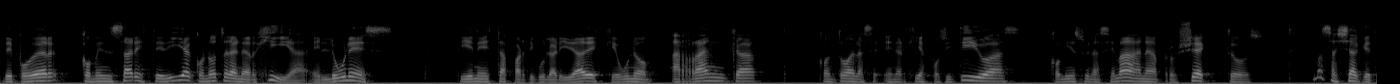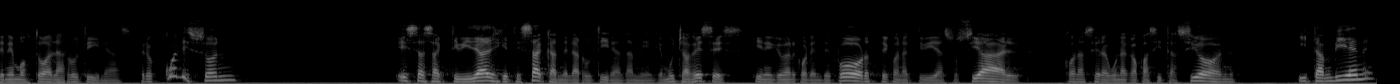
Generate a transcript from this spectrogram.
de poder comenzar este día con otra energía. El lunes tiene estas particularidades que uno arranca con todas las energías positivas, comienza una semana, proyectos, más allá que tenemos todas las rutinas. Pero ¿cuáles son esas actividades que te sacan de la rutina también, que muchas veces tiene que ver con el deporte, con actividad social, con hacer alguna capacitación y también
